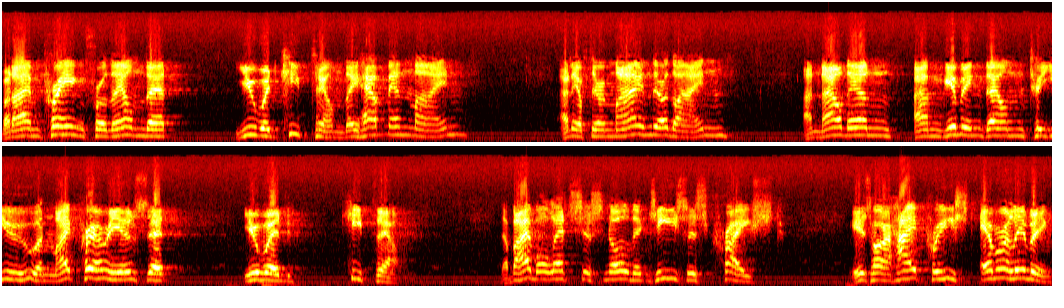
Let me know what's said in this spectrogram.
but I'm praying for them that you would keep them. They have been mine, and if they're mine, they're thine. And now then, I'm giving them to you, and my prayer is that you would keep them. The Bible lets us know that Jesus Christ is our high priest ever living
